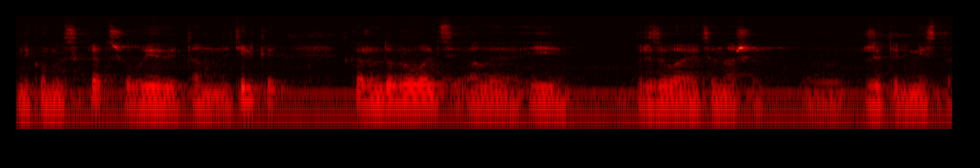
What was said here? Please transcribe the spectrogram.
нікому не секрет, що воюють там не тільки, скажімо, добровольці, але і призиваються наші е, жителі міста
